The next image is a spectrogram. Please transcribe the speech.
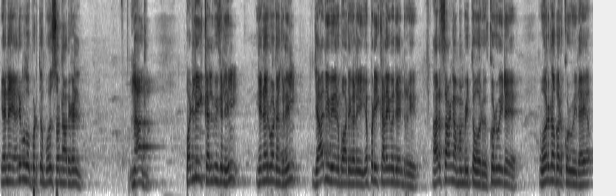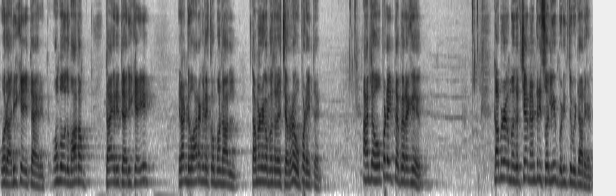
என்னை அறிமுகப்படுத்தும் போது சொன்னார்கள் நான் பள்ளி கல்விகளில் நிறுவனங்களில் ஜாதி வேறுபாடுகளை எப்படி களைவது என்று அரசாங்கம் அமைத்த ஒரு குழுவிலே ஒரு நபர் குழுவிலே ஒரு அறிக்கையை தயாரித்து ஒன்பது மாதம் தயாரித்த அறிக்கையை இரண்டு வாரங்களுக்கு முன்னால் தமிழக முதலமைச்சரோடு ஒப்படைத்தேன். அந்த ஒப்படைத்த பிறகு தமிழக முதலமைச்சர் நன்றி சொல்லி பிடித்து விட்டார்கள்.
